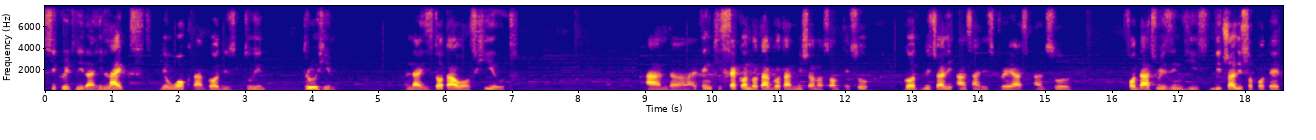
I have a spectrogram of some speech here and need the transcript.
secretly that he likes the work that God is doing through him and that his daughter was healed. And uh, I think his second daughter got admission or something. So God literally answered his prayers, and so for that reason, he's literally supported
